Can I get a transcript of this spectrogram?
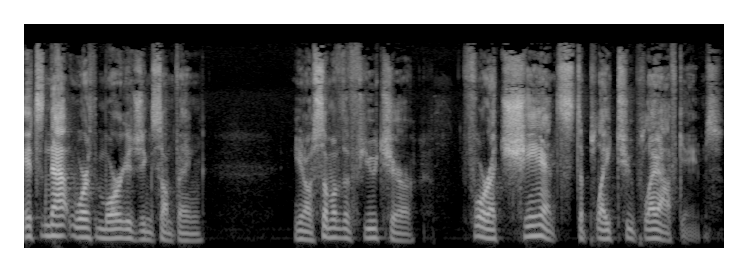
It's not worth mortgaging something, you know, some of the future for a chance to play two playoff games.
